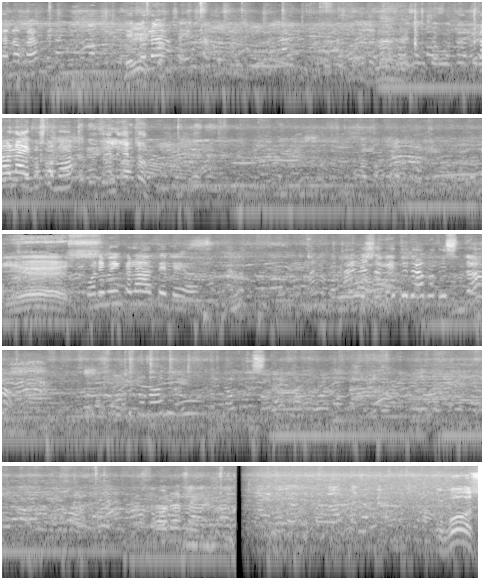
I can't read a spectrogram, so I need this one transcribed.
Gano ka? Dito lang, sa isa. Ikaw na, gusto mo? Ano ito? Yes. Kunin mo yung kalahati, Ben. Ano? Ay, sa ito dapat isda. Order lang. Ubos.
